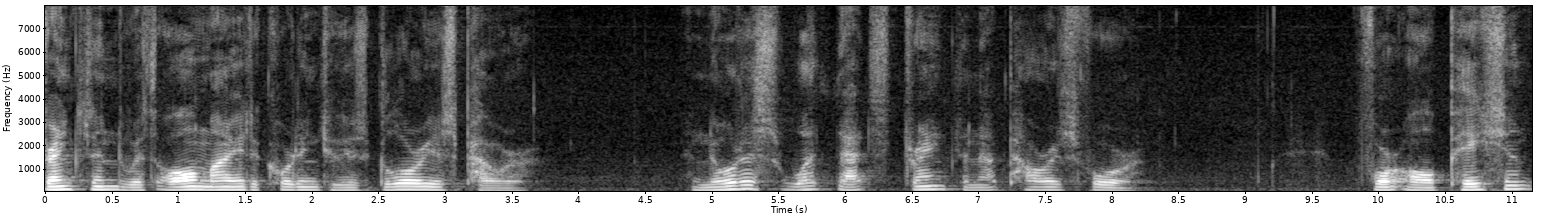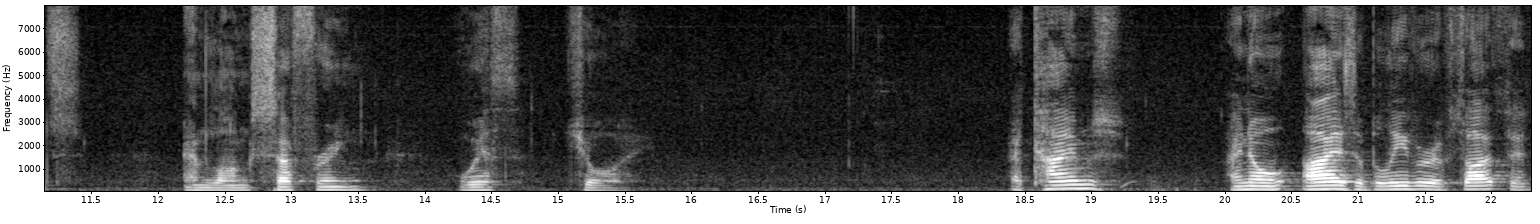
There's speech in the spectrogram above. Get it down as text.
Strengthened with all might according to his glorious power. And notice what that strength and that power is for. For all patience and long suffering with joy. At times, I know I, as a believer, have thought that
